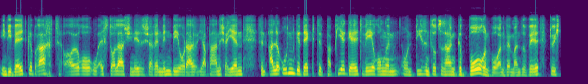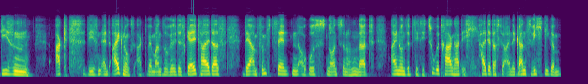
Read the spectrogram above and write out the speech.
in die Welt gebracht. Euro, US-Dollar, chinesischer Renminbi oder japanischer Yen sind alle ungedeckte Papiergeldwährungen und die sind sozusagen geboren worden, wenn man so will, durch diesen Akt, diesen Enteignungsakt, wenn man so will, des Geldhalters, der am 15. August 1971 sich zugetragen hat. Ich halte das für eine ganz wichtige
